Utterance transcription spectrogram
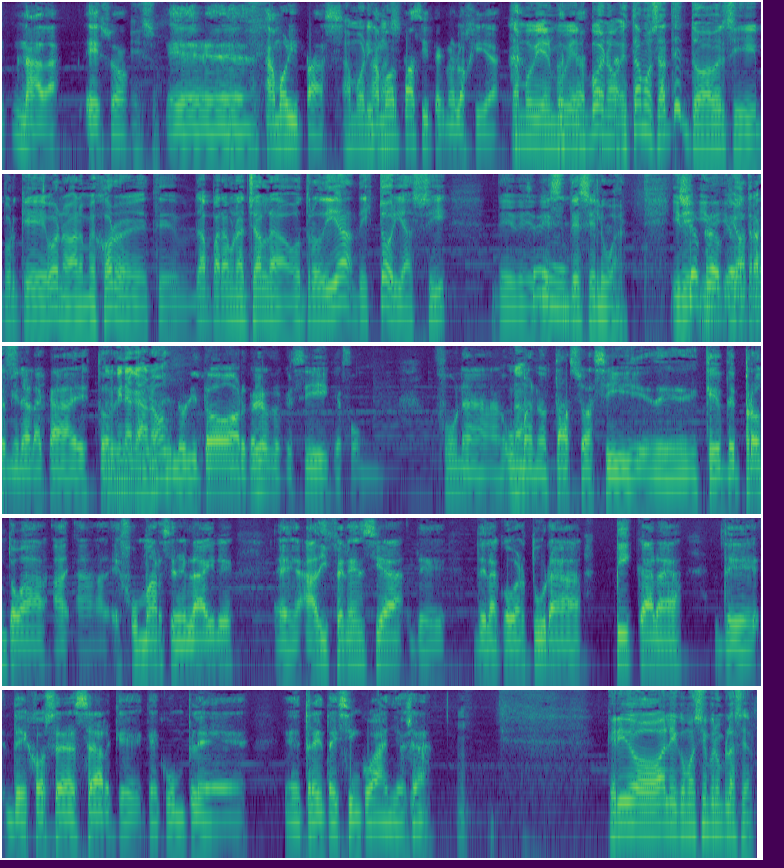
nada, eso. Eso. Eh, amor y paz. Amor, y amor paz. y tecnología. Está muy bien, muy bien. Bueno, estamos atentos a ver si, porque, bueno, a lo mejor este, da para una charla otro día de historias, ¿sí? De, de, ese lugar. Y yo creo que va a terminar acá esto. Termina acá, ¿no? El yo creo que sí, que fue un fue una, un manotazo así de, que de pronto va a, esfumarse en el aire, eh, a diferencia de, la cobertura pícara de, José de Ser que, cumple 35 eh, años ya. Mm. Querido Ali, como siempre un placer.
